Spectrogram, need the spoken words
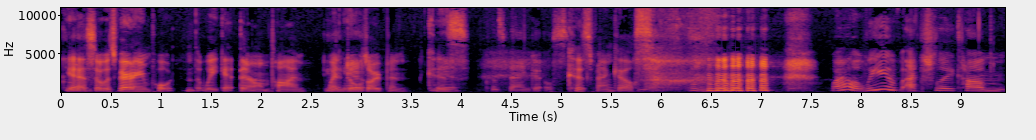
good. Yeah, so it was very important that we get there on time when Yeah. doors open because Because fangirls. cause fangirls. Wow, we have actually come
